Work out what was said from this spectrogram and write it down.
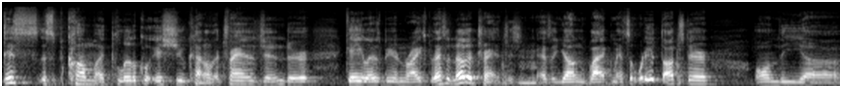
this has become a political issue, kind of the transgender, gay, lesbian rights, but that's another transition as a young black man. So, what are your thoughts there on the uh,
